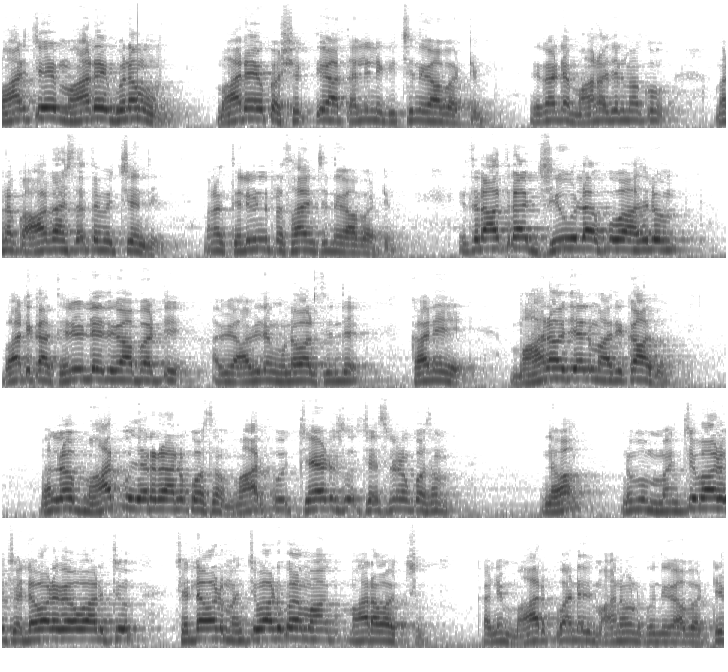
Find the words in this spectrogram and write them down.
మార్చే మారే గుణము మారే యొక్క శక్తి ఆ తల్లి నీకు ఇచ్చింది కాబట్టి. ఎందుకంటే మానవ జన్మకు మనకు ఆకాశతత్వం ఇచ్చింది మనకు తెలివిని ప్రసాదించింది కాబట్టి. ఇతరాత్ర జీవులకు అసలు వాటికి ఆ తెలియలేదు కాబట్టి అవి ఆ విధంగా ఉండవలసిందే. కానీ మానవ జన్మ అది కాదు. మనలో మార్పు జరగడానికి కోసం మార్పు చేయడం చేసడం కోసం నువ్వు మంచివాడు చెడ్డవాడు కావచ్చు చెడ్డవాడు మంచివాడు కూడా మా మారవచ్చు. కానీ మార్పు అనేది మానవునికి ఉంది కాబట్టి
